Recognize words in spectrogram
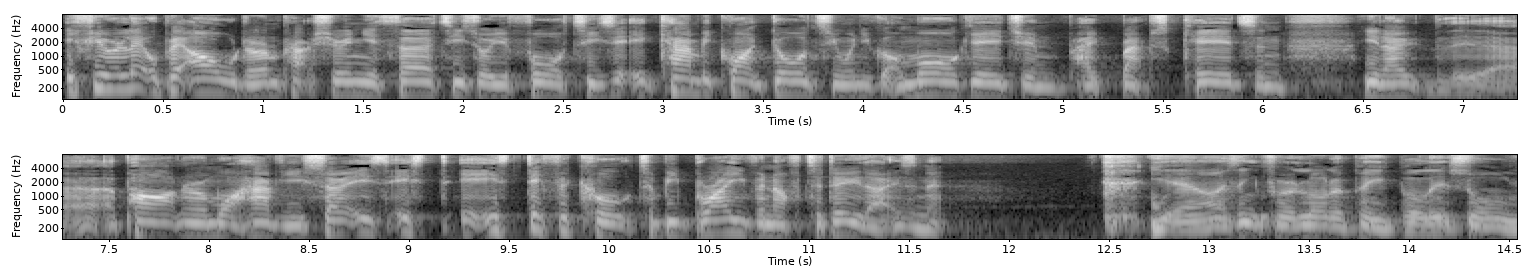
if you're a little bit older and perhaps you're in your 30s or your 40s, it, it can be quite daunting when you've got a mortgage and perhaps kids and, you know, Uh, a partner and what have you. So it's, it's, it is difficult to be brave enough to do that, isn't it? Yeah, I think for a lot of people, it's all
